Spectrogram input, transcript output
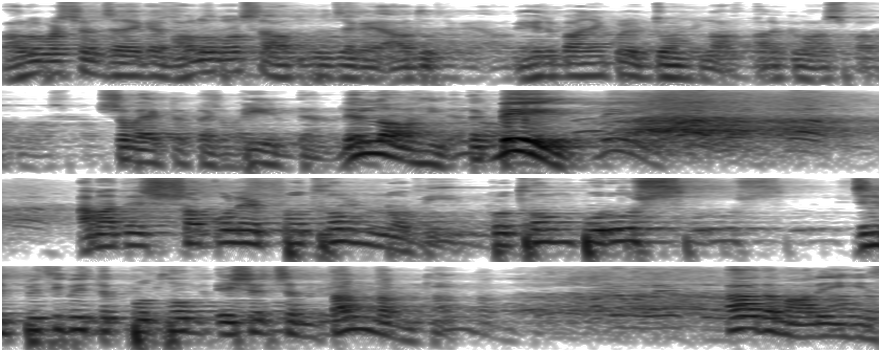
ভালোবাসার জায়গায় ভালোবাসা, আদবের জায়গায় আদব। মেহেরবানি করে ডোন্ট লাভ আর কেউ হাসবা। সবাই একটা তাকবীর। দেন। লিল্লাহি তাকবীর। আমাদের সকলের প্রথম নবী প্রথম পুরুষ যিনি পৃথিবীতে প্রথম এসেছেন তার নাম কি? আদম আলাইহিস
